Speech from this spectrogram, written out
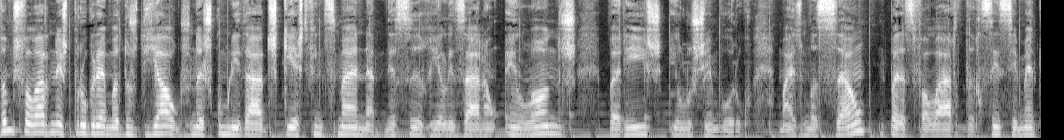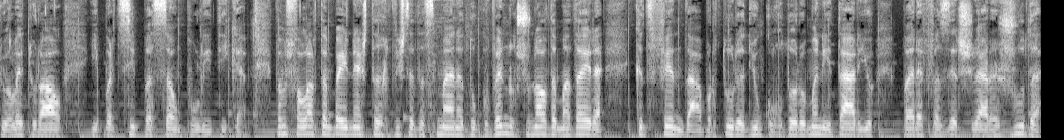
Vamos falar neste programa dos diálogos nas comunidades que este fim de semana se realizaram em Londres, Paris e Luxemburgo. Mais uma sessão para se falar de recenseamento eleitoral e participação política. Vamos falar também nesta revista da semana do Governo Regional da Madeira, que defende a abertura de um corredor humanitário para fazer chegar ajuda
